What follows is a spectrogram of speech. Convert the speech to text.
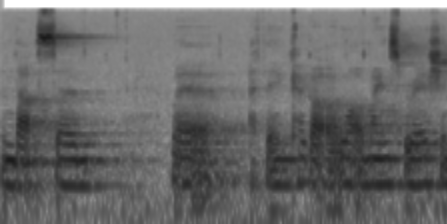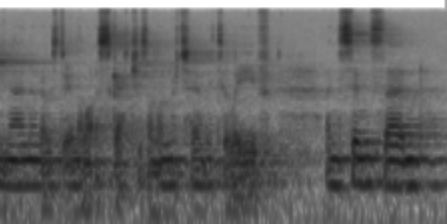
and that's um, where I think I got a lot of my inspiration then and I was doing a lot of sketches on my maternity leave and since then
